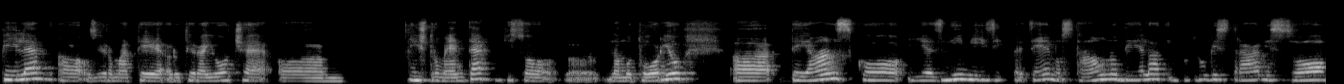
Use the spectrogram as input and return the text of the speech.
pile, oziroma te rotirajoče, inštrumente, ki so, na motorju, dejansko je z njimi precej enostavno delati in po drugi strani so,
